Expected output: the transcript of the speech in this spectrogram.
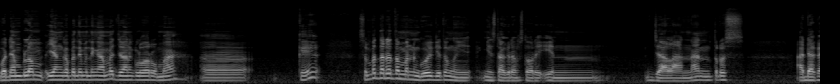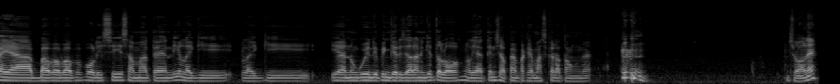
buat yang belum yang gak penting-penting amat jangan keluar rumah. Eh kayak sempat ada temen gue gitu nge Instagram storyin jalanan terus ada kayak bapak-bapak polisi sama TNI lagi lagi ya nungguin di pinggir jalan gitu loh ngeliatin siapa yang pakai masker atau enggak. Soalnya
